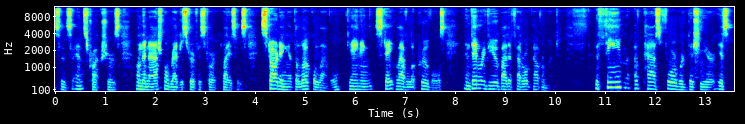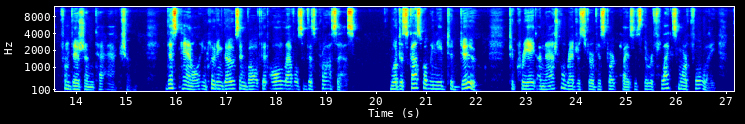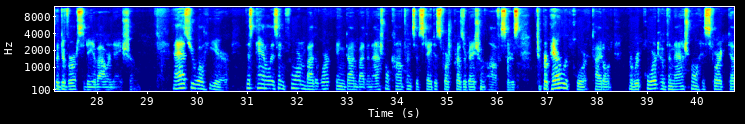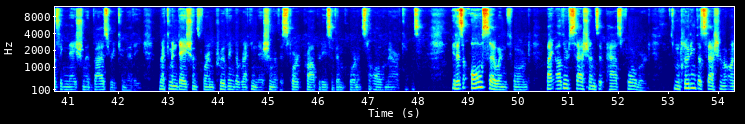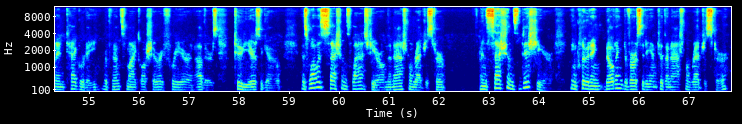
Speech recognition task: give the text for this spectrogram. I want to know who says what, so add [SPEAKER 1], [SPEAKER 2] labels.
[SPEAKER 1] places and structures on the National Register of Historic Places, starting at the local level, gaining state level approvals, and then reviewed by the federal government. The theme of Past Forward this year is From Vision to Action. This panel, including those involved at all levels of this process, will discuss what we need to do to create a National Register of Historic Places that reflects more fully the diversity of our nation. As you will hear, this panel is informed by the work being done by the National Conference of State Historic Preservation Officers to prepare a report titled a report of the National Historic Designation Advisory Committee, recommendations for improving the recognition of historic properties of importance to all Americans. It is also informed by other sessions at Past Forward, including the session on integrity with Vince Michael, Sherry Freer, and others two years ago, as well as sessions last year on the National Register and sessions this year, including building diversity into the National Register,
